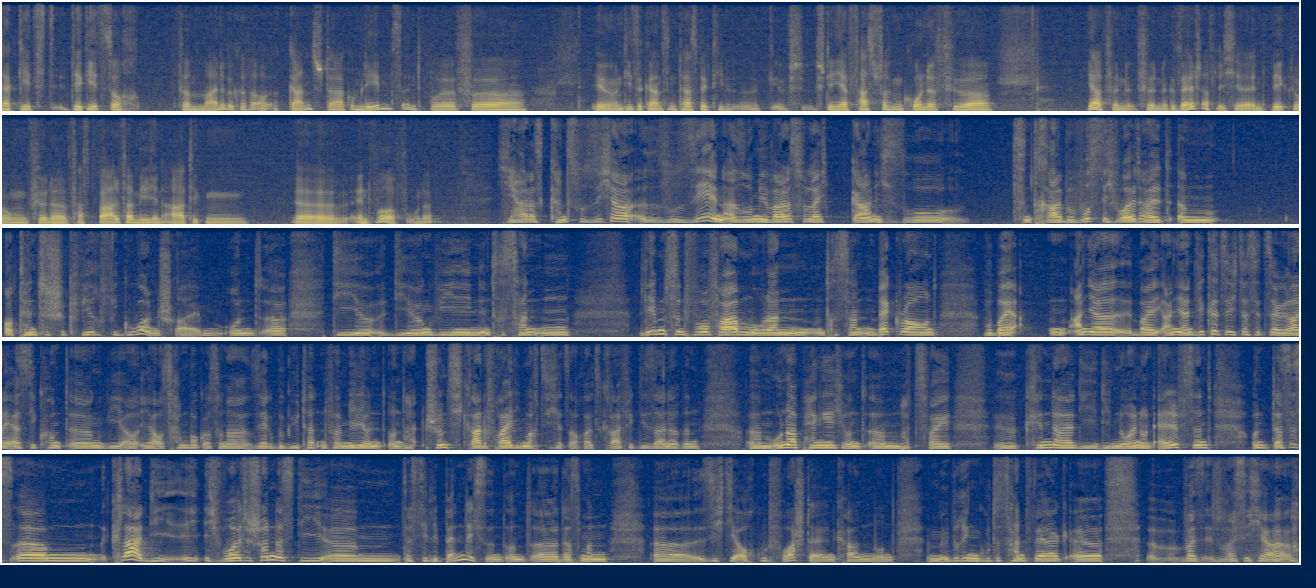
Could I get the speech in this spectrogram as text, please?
da geht's, dir geht es doch für meine Begriffe auch ganz stark um Lebensentwürfe äh, und diese ganzen Perspektiven äh, stehen ja fast schon im Grunde für ja, für, eine, für eine gesellschaftliche Entwicklung, für einen fast wahlfamilienartigen äh, Entwurf, oder? Ja, das kannst du sicher äh, so sehen. Also mir war das vielleicht gar nicht so zentral bewusst. Ich wollte halt ähm, authentische queere Figuren schreiben und äh, die, die irgendwie einen interessanten Lebensentwurf haben oder einen interessanten Background. Wobei Anja, bei Anja entwickelt sich das jetzt ja gerade erst, die kommt irgendwie ja aus Hamburg, aus so einer sehr begüterten Familie und, und schwimmt sich gerade frei, die macht sich jetzt auch als Grafikdesignerin ähm, unabhängig und ähm, hat zwei äh, Kinder, die, die neun und elf sind. Und das ist ähm, klar, die, ich, ich, wollte schon, dass die, ähm, dass die lebendig sind und äh, dass man äh, sich die auch gut vorstellen kann. Und im Übrigen gutes Handwerk, äh, was, was ich ja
